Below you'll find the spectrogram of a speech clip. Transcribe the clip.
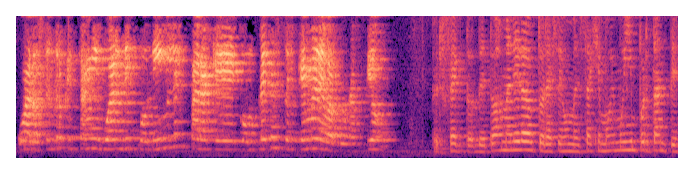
o a los centros que están igual disponibles para que completen su esquema de vacunación. Perfecto. De todas maneras, doctora, ese es un mensaje muy, muy importante.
